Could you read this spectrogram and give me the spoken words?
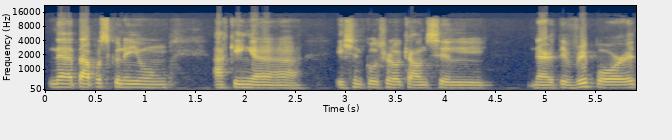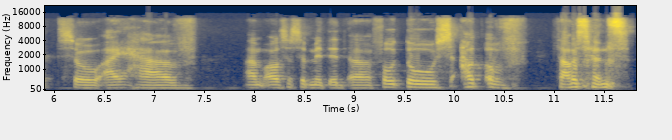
Natapos ko na yung aking uh, Asian Cultural Council narrative report. So I have um, also submitted uh, photos out of thousands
